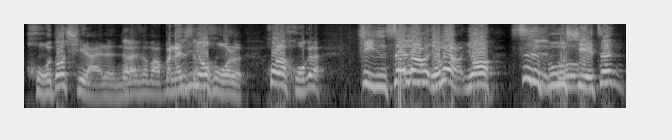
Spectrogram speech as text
火都起来了，你知道吗？本来就有火了，后来火个了，紧身哦，有没有？有制服写真，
